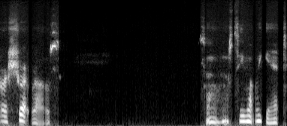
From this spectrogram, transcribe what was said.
are short rows. So we'll see what we get.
